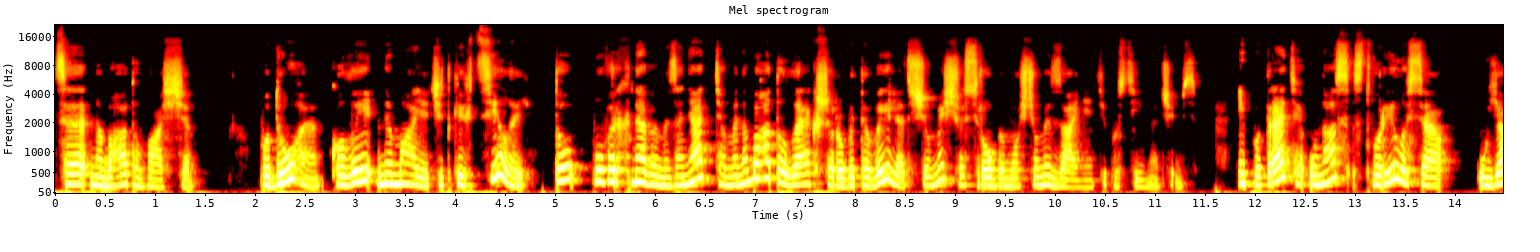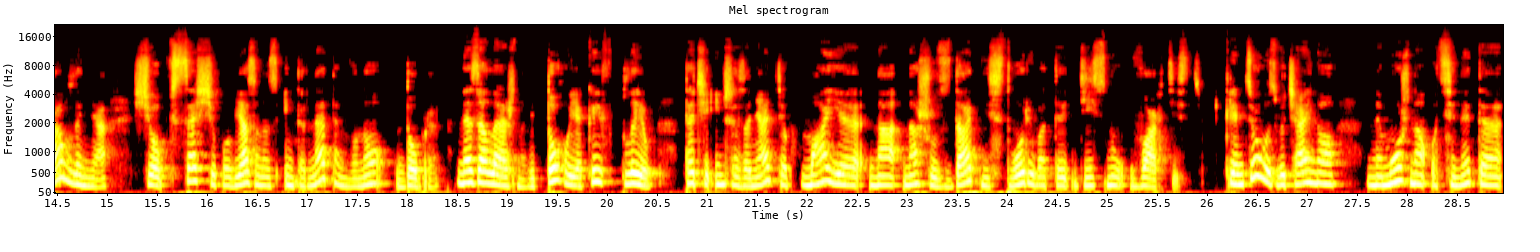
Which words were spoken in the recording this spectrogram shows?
це набагато важче. По-друге, коли немає чітких цілей, то поверхневими заняттями набагато легше робити вигляд, що ми щось робимо, що ми зайняті постійно чимось. І по-третє, у нас створилося уявлення, що все, що пов'язано з інтернетом, воно добре, незалежно від того, який вплив те чи інше заняття має на нашу здатність створювати дійсну вартість. Крім цього, звичайно, не можна оцінити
